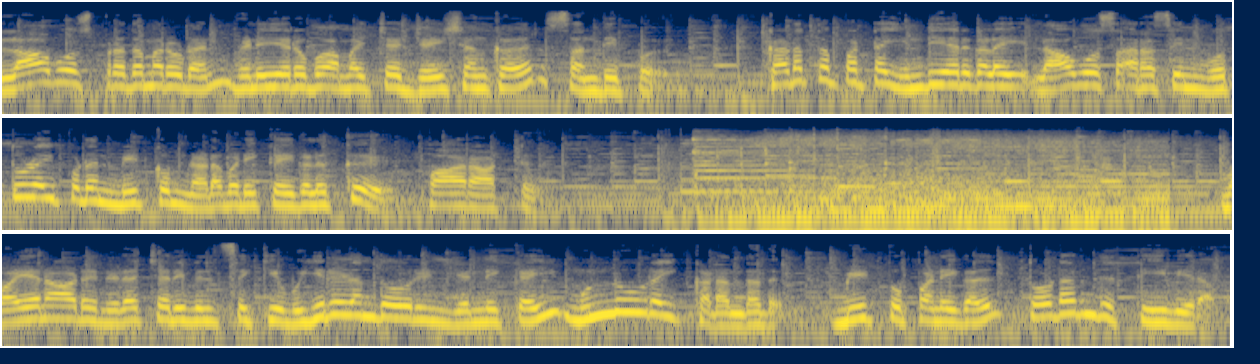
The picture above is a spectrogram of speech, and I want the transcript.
லாவோஸ் பிரதமருடன் வெளியுறவு அமைச்சர் ஜெய்சங்கர் சந்திப்பு. கடத்தப்பட்ட இந்தியர்களை லாவோஸ் அரசின் ஒத்துழைப்புடன் மீட்கும் நடவடிக்கைகளுக்கு பாராட்டு. வயநாடு நிலச்சரிவில் சிக்கி உயிரிழந்தோரின் எண்ணிக்கை முன்னூரை கடந்தது. மீட்பு பணிகள் தொடர்ந்து தீவிரம்.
